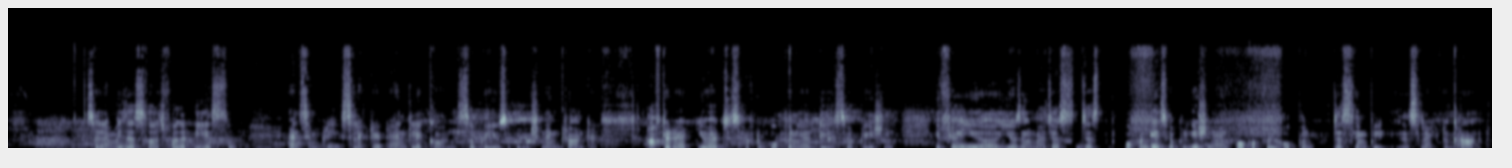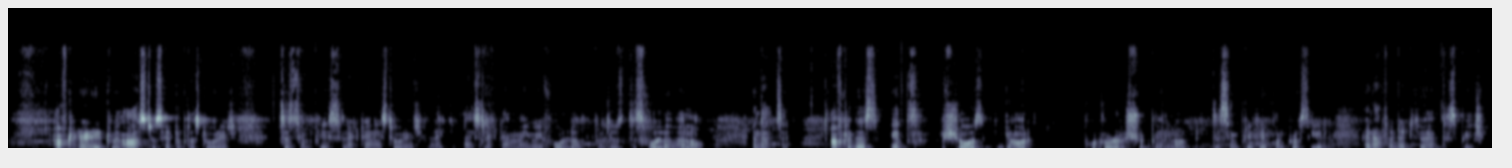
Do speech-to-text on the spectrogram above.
So let me just search for the DSU and simply select it and click on super user permission and grant it. After that you have just have to open your DSU application. If you are uh, using Magisk just open DSU application and pop-up will open. Just simply select grant. After that it will ask to set up the storage. Just simply select any storage like I select MIUI folder use this folder allow and that's it. After this it shows your bootloader should be unlocked. Just simply click on proceed and after that you have this page.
